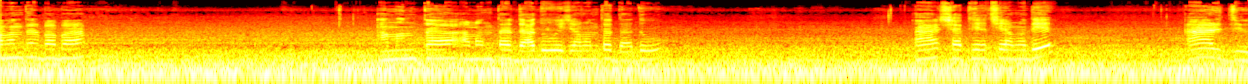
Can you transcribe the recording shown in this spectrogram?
আমান্তার বাবা। আমান্তা আমান্তার দাদু এই যে আমান্তার দাদু। আর সাথে আছে আমাদের আরজু।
